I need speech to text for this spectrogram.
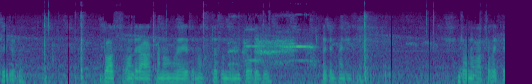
ঠিক গেল বাস আমাদের আটানো হয়ে গেছে মাছটা সুন্দর মতো দেখি ধন্যবাদ সবাইকে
